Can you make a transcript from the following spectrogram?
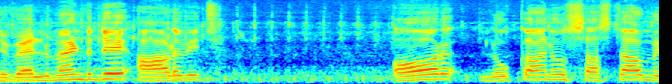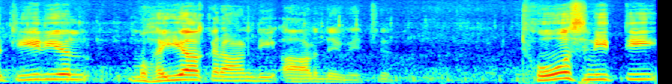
ਡਿਵੈਲਪਮੈਂਟ ਦੇ ਆੜ ਵਿੱਚ ਔਰ ਲੋਕਾਂ ਨੂੰ ਸਸਤਾ ਮਟੀਰੀਅਲ ਮੁਹੱਈਆ ਕਰਾਉਣ ਦੀ ਆੜ ਦੇ ਵਿੱਚ ਠੋਸ ਨੀਤੀ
